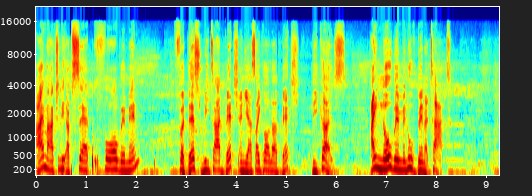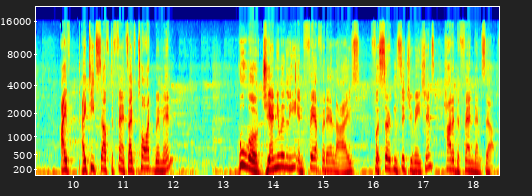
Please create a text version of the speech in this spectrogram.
I'm actually upset for women for this retard bitch, and yes, I call her a bitch because I know women who've been attacked. I've, I teach self defense. I've taught women who were genuinely in fear for their lives for certain situations how to defend themselves,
